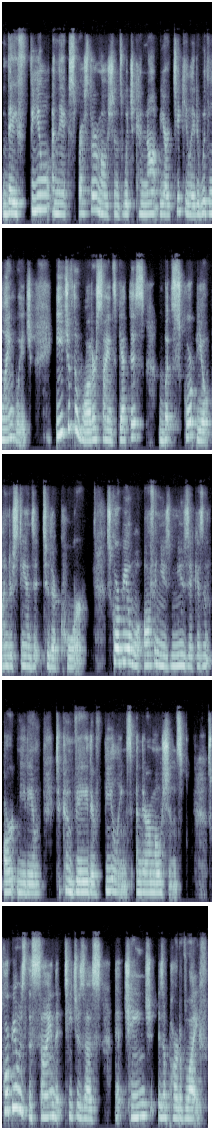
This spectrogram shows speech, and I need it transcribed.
They feel and they express their emotions, which cannot be articulated with language. Each of the water signs get this, but Scorpio understands it to their core. Scorpio will often use music as an art medium to convey their feelings and their emotions. Scorpio is the sign that teaches us that change is a part of life.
